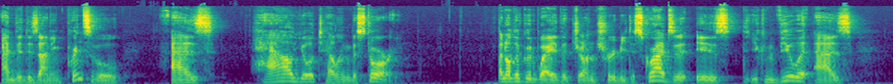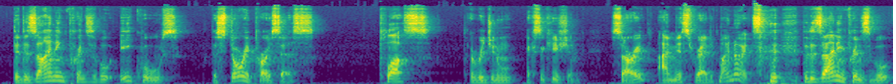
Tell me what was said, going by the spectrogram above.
and the designing principle as how you're telling the story. Another good way that John Truby describes it is that you can view it as the designing principle equals the story process plus original execution. Sorry, I misread my notes. the designing principle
